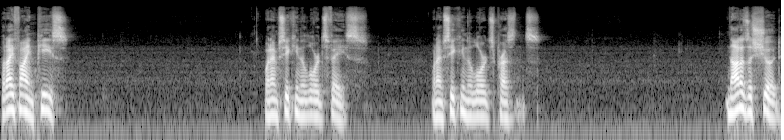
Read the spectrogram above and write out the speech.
But I find peace when I'm seeking the Lord's face when I'm seeking the Lord's presence. Not as a should,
